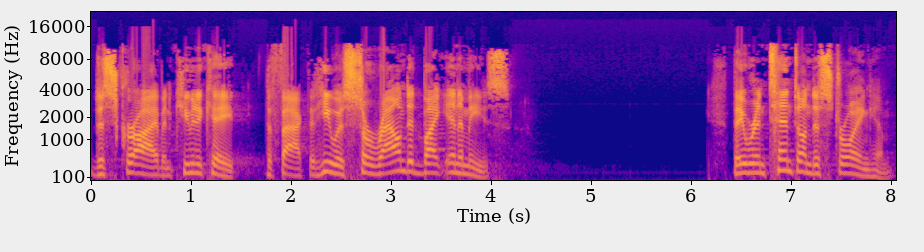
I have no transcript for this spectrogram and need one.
describe and communicate the fact that he was surrounded by enemies. They were intent on destroying him.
